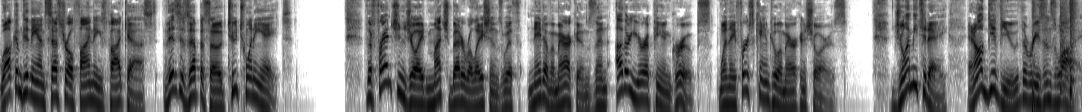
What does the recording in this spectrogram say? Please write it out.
Welcome to the Ancestral Findings Podcast. This is episode 228. The French enjoyed much better relations with Native Americans than other European groups when they first came to American shores. Join me today and I'll give you the reasons why.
